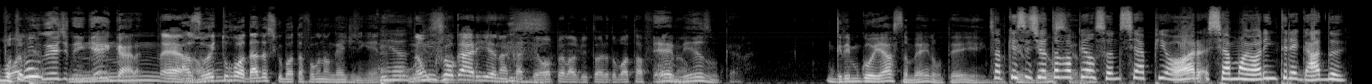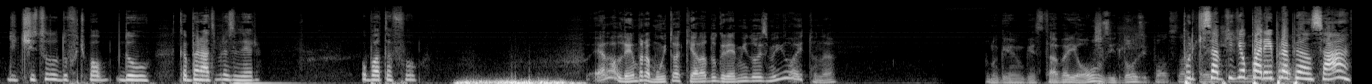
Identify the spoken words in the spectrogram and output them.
Botafogo não ganha de ninguém, cara. Hum, é, As não- oito rodadas que o Botafogo não ganha de ninguém, né? É, Não jogaria na KTO pela vitória do Botafogo. É não. mesmo, cara. Grêmio Goiás também não tem. Sabe que esses dias eu tava né? pensando se é a pior, se é a maior entregada de título do futebol do Campeonato Brasileiro. O Botafogo. Ela lembra muito aquela do Grêmio em 2008, né? No Grêmio que estava aí 11, 12 pontos na Porque frente sabe o que, que eu parei Paulo. pensar?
